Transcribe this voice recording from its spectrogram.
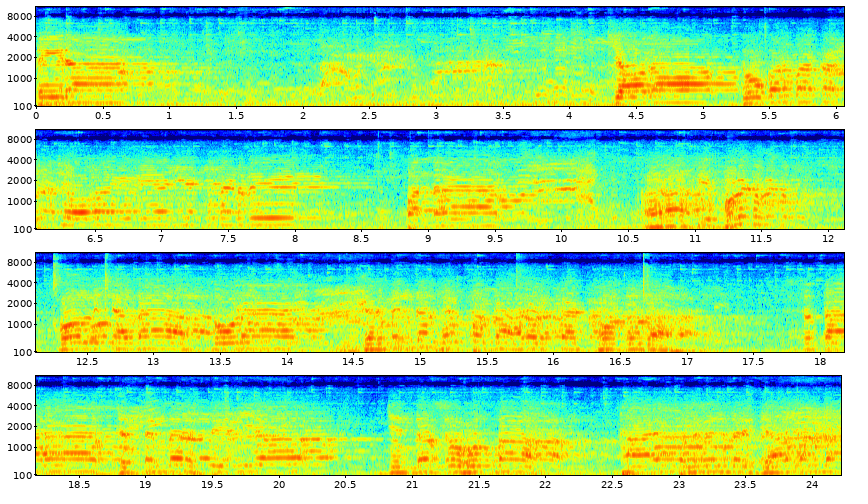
ਤੇਰਾਂ ਚੌਦਾਂ, ਦੋ ਕਰਮਾ ਘੱਟ 14 ਗਏ ਆ ਜੀ ਇੱਕ ਮਿੰਟ ਦੇ। 15 ਰਾਸੀ ਫੁੱਟ ਬੋਲ ਚੱਲਦਾ 16 ਗੁਰਮਿੰਦਰ ਸਿੰਘ ਪ੍ਰਧਾਨ ਰੜਕਾ ਖੋਦੋ ਦਾ। 17 ਜਤਿੰਦਰ ਆਸਟ੍ਰੇਲੀਆ ਜਿੰਦਰ ਸੋਹਤਾ 18 ਬਲਵਿੰਦਰ ਜਰਮਨ ਦਾ।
